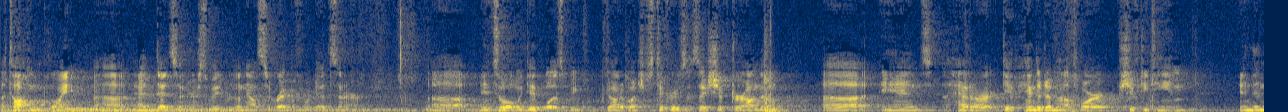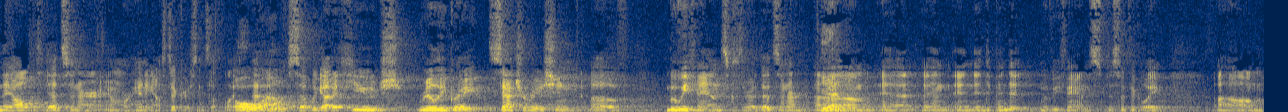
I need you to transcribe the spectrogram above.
a talking point at Dead Center. So we announced it right before Dead Center. Uh, and so what we did was we got a bunch of stickers that say shifter on them uh, and had our gave handed them out to our shifty team and then they all went to dead center and we're handing out stickers and stuff like oh, that wow so we got a huge really great saturation of movie fans because they're at dead center yeah. um, and, and, and, independent movie fans specifically um,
